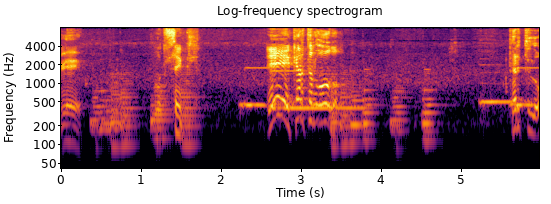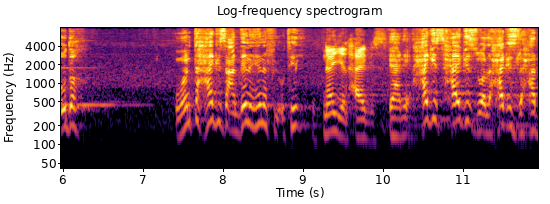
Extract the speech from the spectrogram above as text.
إيه؟ موتوسيكل. إيه كارت الأوضة؟ كارت الأوضة؟ هو أنت حاجز عندنا هنا في الأوتيل؟ نيل حاجز. يعني حاجز حاجز ولا حاجز لحد؟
